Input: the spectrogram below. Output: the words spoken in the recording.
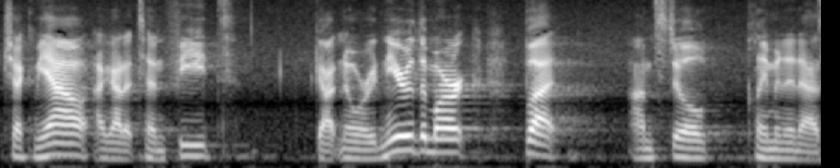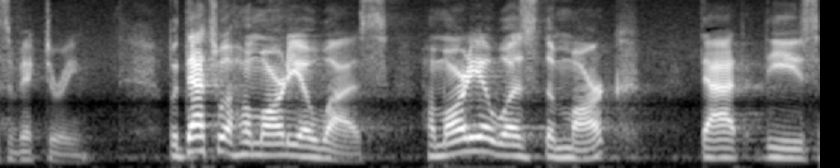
check me out. I got it 10 feet. Got nowhere near the mark, but I'm still claiming it as a victory. But that's what Hamartia was. Hamartia was the mark that these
